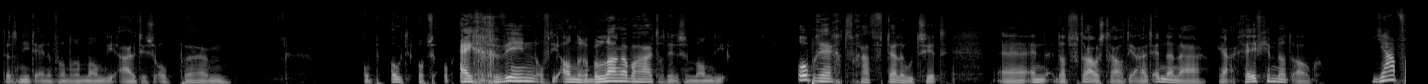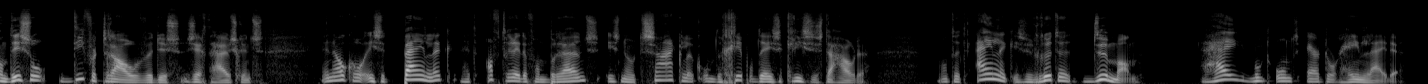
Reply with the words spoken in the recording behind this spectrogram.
Dat is niet een of andere man die uit is op, um, op, op, op, op, eigen gewin of die andere belangen behartigt. Dit is een man die oprecht gaat vertellen hoe het zit. Uh, en dat vertrouwen straalt hij uit. En daarna ja, geef je hem dat ook. Jaap van Dissel, die vertrouwen we dus, zegt Huiskens. En ook al is het pijnlijk, het aftreden van Bruins is noodzakelijk om de grip op deze crisis te houden. Want uiteindelijk is Rutte de man. Hij moet ons er doorheen leiden.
